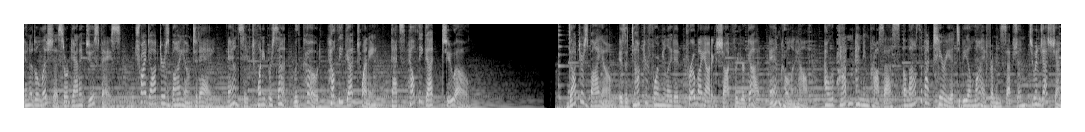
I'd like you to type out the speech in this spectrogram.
in a delicious organic juice base. Try Doctor's Biome today and save 20% with code HEALTHYGUT20. That's HEALTHYGUT20. Doctor's Biome is a doctor formulated probiotic shot for your gut and colon health. Our patent pending process allows the bacteria to be alive from inception to ingestion,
